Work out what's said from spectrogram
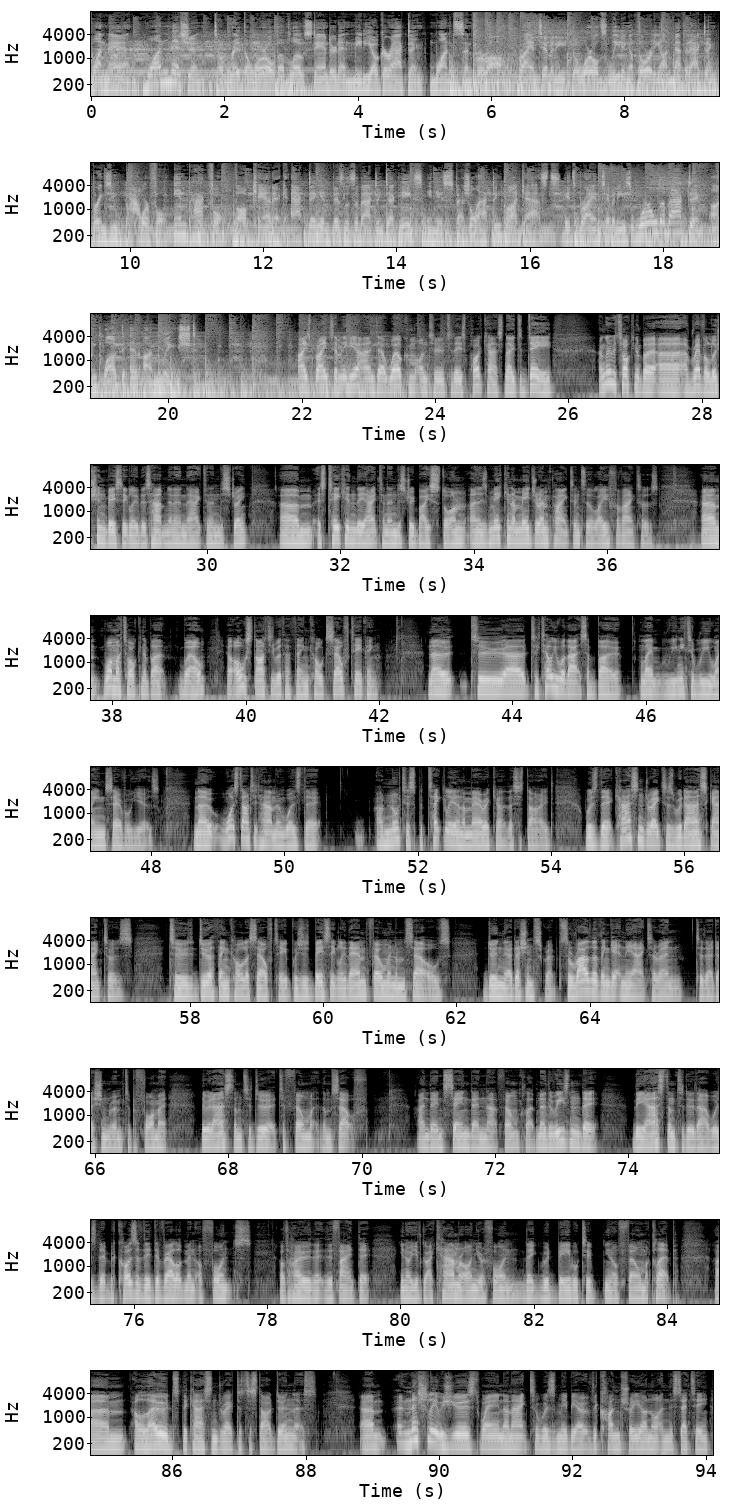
One man, one mission to rid the world of low standard and mediocre acting once and for all. Brian Timoney, the world's leading authority on method acting, brings you powerful, impactful, volcanic acting and business of acting techniques in his special acting podcasts. It's Brian Timoney's World of Acting, Unplugged and Unleashed. Hi, it's Brian Timoney here, and uh, welcome onto today's podcast. Now, today I'm going to be talking about uh, a revolution basically that's happening in the acting industry. Um, it's taken the acting industry by storm and is making a major impact into the life of actors. Um, what am I talking about? Well, it all started with a thing called self-taping. Now, to uh, to tell you what that's about, like we need to rewind several years. Now, what started happening was that I've noticed, particularly in America, this started, was that casting directors would ask actors to do a thing called a self tape, which is basically them filming themselves doing the audition script. So rather than getting the actor in to the audition room to perform it, they would ask them to do it, to film it themselves, and then send in that film clip. Now, the reason that they asked them to do that was that because of the development of fonts, of how the, the fact that you know you've got a camera on your phone that would be able to you know film a clip um, allowed the casting directors to start doing this. Um, initially it was used when an actor was maybe out of the country or not in the city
